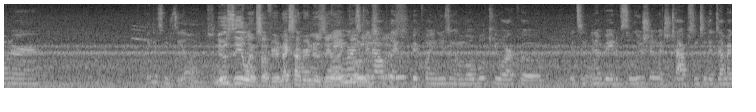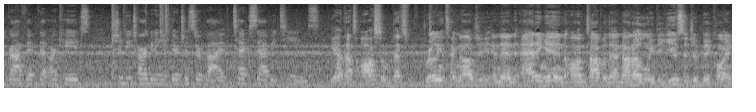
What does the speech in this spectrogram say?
owner. I think it's New Zealand. New Zealand. So if you're next time you're in New Zealand, Gamers go to can this now place. play with Bitcoin using a mobile QR code. It's an innovative solution which taps into the demographic that arcades should be targeting if they're to survive tech savvy teens. Yeah, that's awesome. That's brilliant technology. And then adding in on top of that, not only the usage of Bitcoin,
